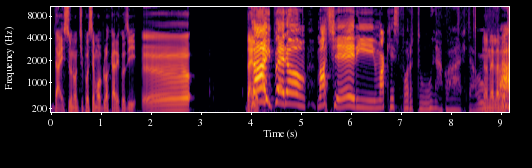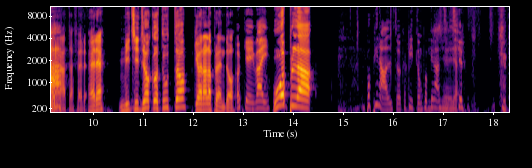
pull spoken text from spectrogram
Dai, su, non ci possiamo bloccare così. Eh, Dai, Dai, però! Ma c'eri! Ma che sfortuna, guarda. non è la mia uffa. giornata, Fere. Fere, mi ci gioco tutto. Che ora la prendo. Ok, vai. Opla! Un po' più in alto, capito? Un po' più in alto. il Miseria. tiro.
